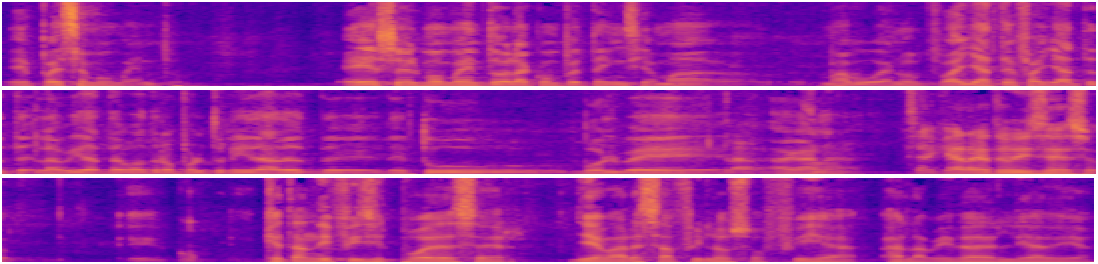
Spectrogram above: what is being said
es para ese momento. Es el momento de la competencia más, más bueno. Fallaste, fallaste, te- la vida te da otra oportunidad de, de, de tú volver Claro. a ganar. ¿Sabes que ahora que tú dices eso? eh, ¿Qué tan difícil puede ser llevar esa filosofía a la vida del día a día?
